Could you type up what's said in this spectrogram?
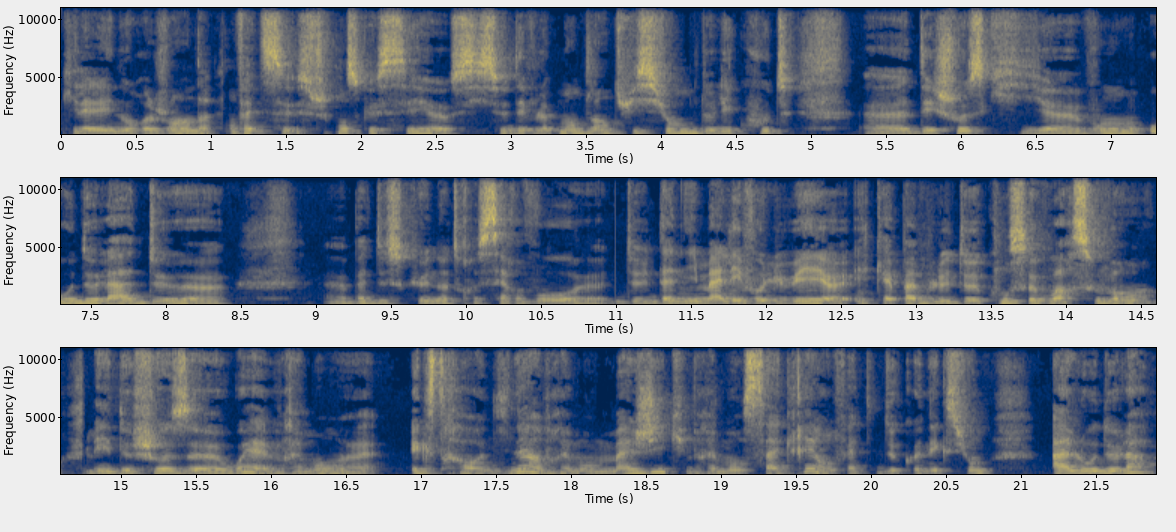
qu'il allait nous rejoindre. En fait, je pense que c'est aussi ce développement de l'intuition, de l'écoute, des choses qui vont au-delà de euh, bah, de ce que notre cerveau euh, d'animal évolué euh, est capable de concevoir souvent, hein. mais de choses ouais vraiment extraordinaire, vraiment magique, vraiment sacré en fait, de connexion à l'au-delà.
